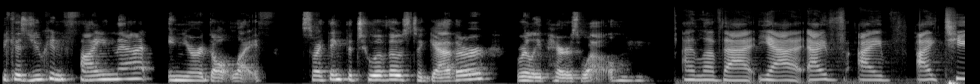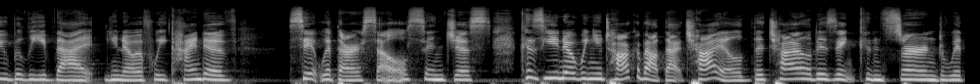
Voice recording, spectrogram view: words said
because you can find that in your adult life. So I think the two of those together really pairs well. I love that. Yeah, I've I've I too believe that, you know, if we kind of sit with ourselves and just because you know when you talk about that child the child isn't concerned with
